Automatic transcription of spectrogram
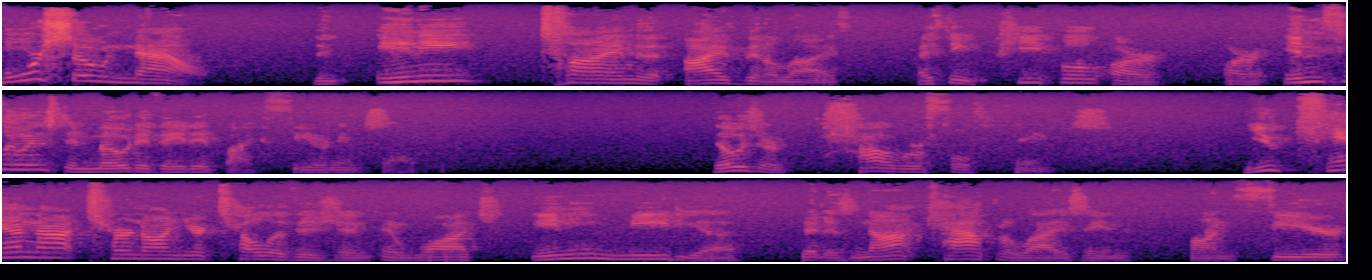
more so now than any time that I've been alive, I think people are are influenced and motivated by fear and anxiety. Those are powerful things. You cannot turn on your television and watch any media that is not capitalizing on fear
